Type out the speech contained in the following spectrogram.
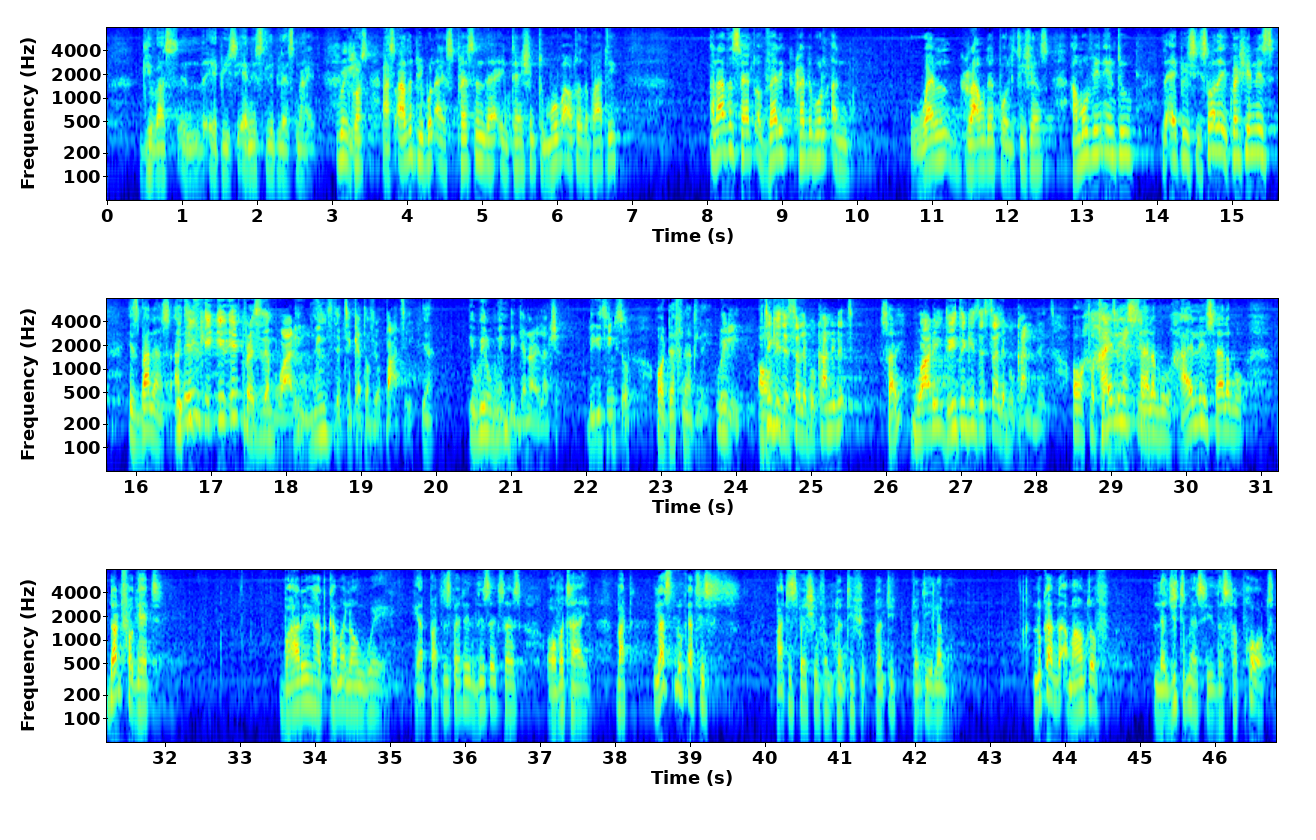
give us in the APC any sleepless night. Really? Because as other people are expressing their intention to move out of the party, another set of very credible and well-grounded politicians are moving into the APC. So the equation is, is balanced. You think if, if, President Buhari wins the ticket of your party, yeah. He will win the general election? Do you think so? Oh, definitely. Really? You oh. think he's a sellable candidate? Sorry? Buhari, do you think he's a sellable candidate? Oh, highly sellable, highly sellable. Don't forget, Buhari had come a long way. He had participated in this exercise over time. But let's look at his participation from 20, 20, 2011. Look at the amount of legitimacy, the support,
